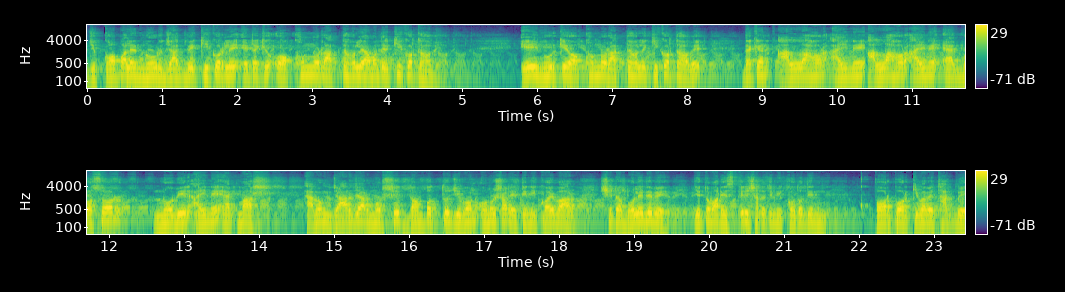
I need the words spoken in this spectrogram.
যে কপালে নূর জাগবে কি করলে, এটাকে অক্ষুণ্ণ রাখতে হলে আমাদের কি করতে হবে? এই নূরকে অক্ষুণ্ণ রাখতে হলে কি করতে হবে? দেখেন, আল্লাহর আইনে আল্লাহর আইনে এক বছর, নবীর আইনে এক মাস, এবং যার যার মুর্শিদ দাম্পত্য জীবন অনুসারে তিনি কয়বার সেটা বলে দেবে যে তোমার স্ত্রীর সাথে তুমি কতদিন পর পর কীভাবে থাকবে,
